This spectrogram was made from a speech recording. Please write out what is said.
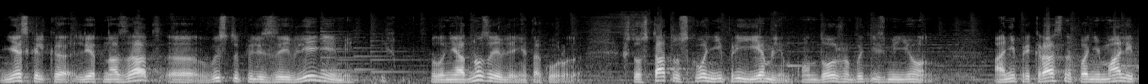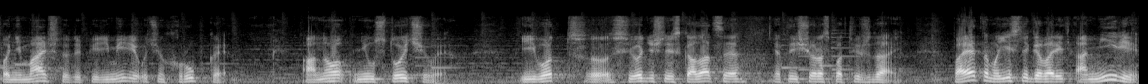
несколько лет назад выступили с заявлениями, их было не одно заявление такого рода, что статус-кво неприемлем, он должен быть изменен они прекрасно понимали и понимают, что это перемирие очень хрупкое, оно неустойчивое. И вот э, сегодняшняя эскалация это еще раз подтверждает. Поэтому, если говорить о мире,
